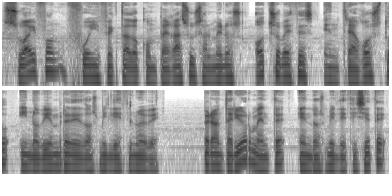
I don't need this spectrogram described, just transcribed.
Su iPhone fue infectado con Pegasus al menos ocho veces entre agosto y noviembre de 2019 pero anteriormente, en 2017,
